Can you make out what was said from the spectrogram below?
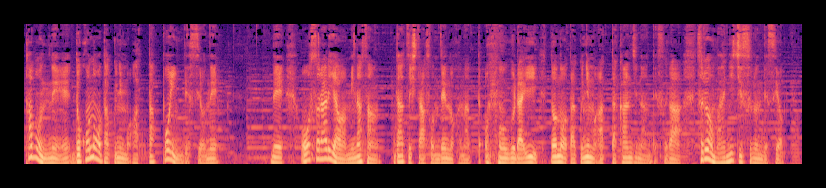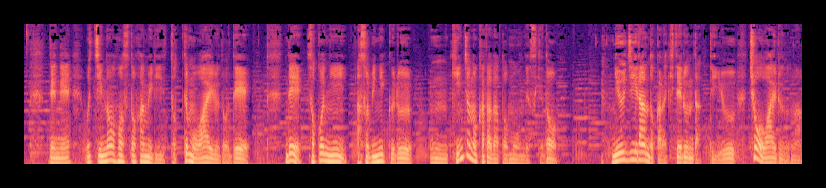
多分ね、どこのお宅にもあったっぽいんですよね。で、オーストラリアは皆さんダーツして遊んでんのかなって思うぐらい、どのお宅にもあった感じなんですが、それを毎日するんですよ。でね、うちのホストファミリーとってもワイルドで、で、そこに遊びに来る、うん、近所の方だと思うんですけど、ニュージーランドから来てるんだっていう超ワイルドな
